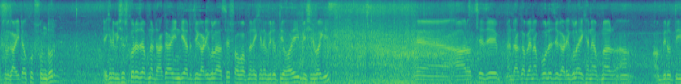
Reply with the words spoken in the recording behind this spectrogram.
আসলে গাড়িটাও খুব সুন্দর। এখানে বিশেষ করে যে আপনার ঢাকা, ইন্ডিয়ার যে গাড়িগুলো আছে, সব আপনার এখানে বিরতি হয় বেশিরভাগই। আর হচ্ছে যে ঢাকা, বেনাপোলে যে গাড়িগুলো, এখানে আপনার বিরতি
